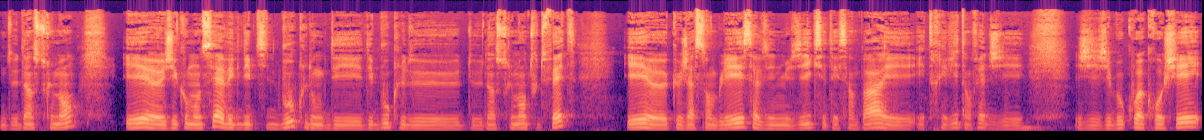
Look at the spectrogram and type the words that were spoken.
d'instruments. et j'ai commencé avec des petites boucles, donc des, des boucles de d'instruments toutes faites et que j'assemblais, ça faisait une musique, c'était sympa et, et, très vite en fait j'ai j'ai beaucoup accroché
